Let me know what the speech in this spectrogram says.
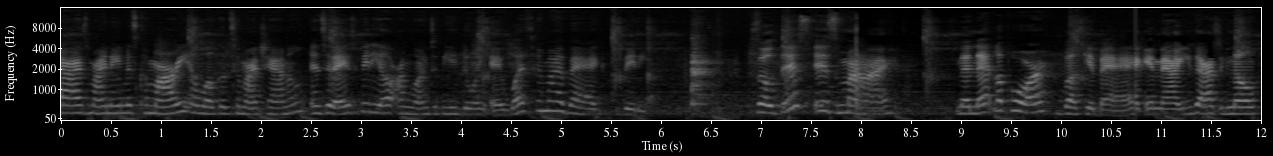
my name is Kamari and welcome to my channel. In today's video, I'm going to be doing a what's in my bag video. So this is my Nanette Lepore bucket bag. And now you guys know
